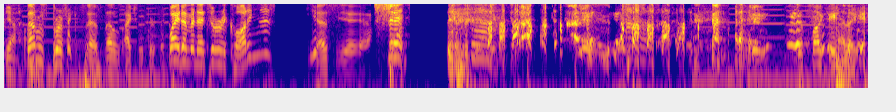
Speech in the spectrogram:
Yeah. That was perfect, Says. That was actually perfect. Wait a minute, you're recording this? Yes. Yeah. Shit! the fucking... I like-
